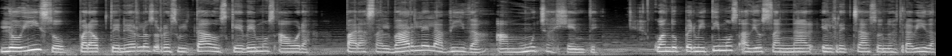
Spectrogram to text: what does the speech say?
Lo hizo para obtener los resultados que vemos ahora, para salvarle la vida a mucha gente. Cuando permitimos a Dios sanar el rechazo en nuestra vida,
